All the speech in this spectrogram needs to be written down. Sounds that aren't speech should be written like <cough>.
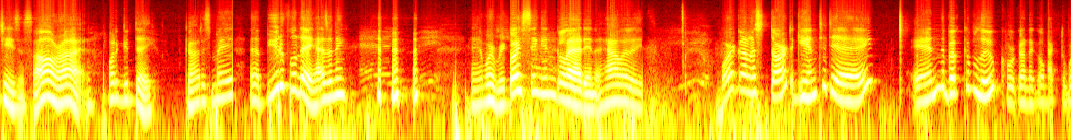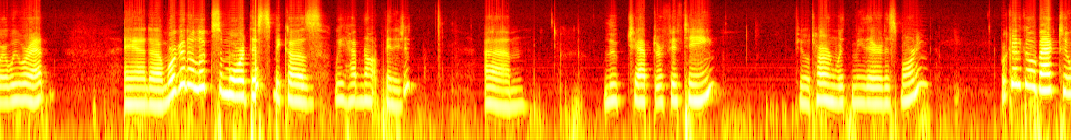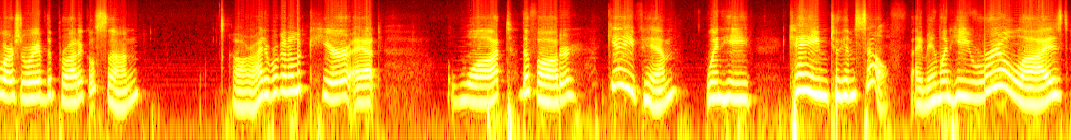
Jesus. All right. What a good day. God has made a beautiful day, hasn't he? <laughs> and we're rejoicing and glad in it. Hallelujah. We're going to start again today in the book of Luke. We're going to go back to where we were at. And um, we're going to look some more at this because we have not finished it. Um, Luke chapter 15. If you'll turn with me there this morning. We're going to go back to our story of the prodigal son. All right, and we're going to look here at what the Father gave him when he came to himself. Amen. When he realized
